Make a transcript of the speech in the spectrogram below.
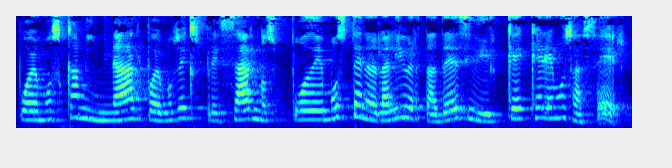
podemos caminar, podemos expresarnos, podemos tener la libertad de decidir qué queremos hacer.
